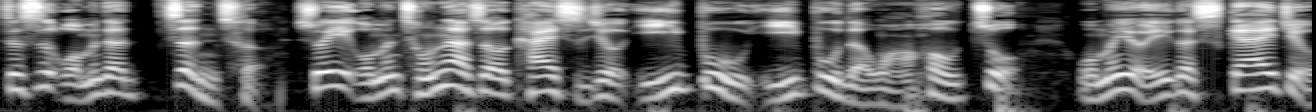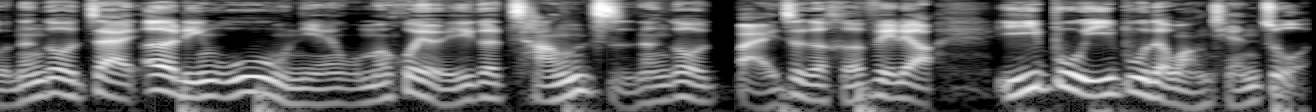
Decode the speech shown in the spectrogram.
这是我们的政策。所以，我们从那时候开始就一步一步的往后做。我们有一个 schedule，能够在二零五五年，我们会有一个厂址能够摆这个核废料，一步一步的往前做。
